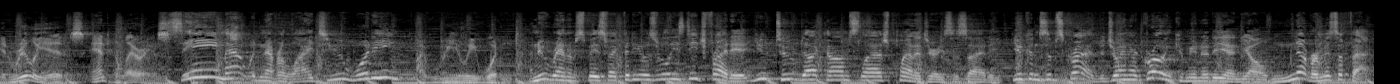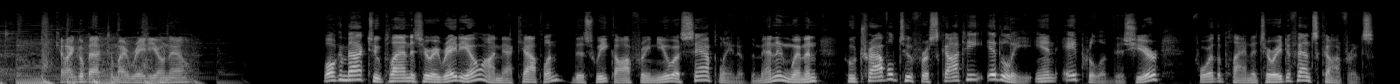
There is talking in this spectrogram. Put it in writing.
it really is, and hilarious. See, Matt would never lie to you, would he? I really wouldn't. A new Random Space Fact video is released each Friday at youtube.com slash planetary society. You can subscribe to join our growing community and y'all never miss a fact. Can I go back to my radio now? Welcome back to Planetary Radio. I'm Matt Kaplan. This week offering you a sampling of the men and women who traveled to Frascati, Italy in April of this year for the Planetary Defense Conference.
